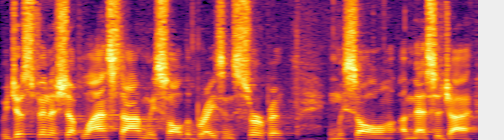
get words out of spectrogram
we just finished up last time. We saw the brazen serpent, and we saw a message I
